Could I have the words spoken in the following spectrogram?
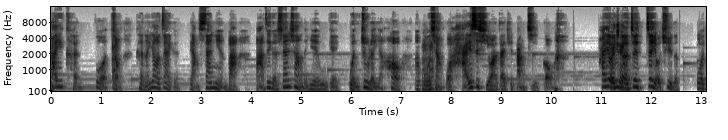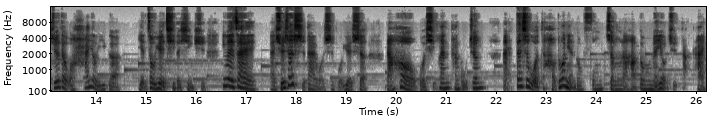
开垦播种，可能要再个两三年吧，把这个山上的业务给稳住了以后，嗯，我想我还是希望再去当志工。还有一个最最有趣的，我觉得我还有一个。演奏乐器的兴趣，因为在呃学生时代我是国乐社，然后我喜欢弹古筝，哎，但是我好多年都封筝了哈，都没有去打开。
